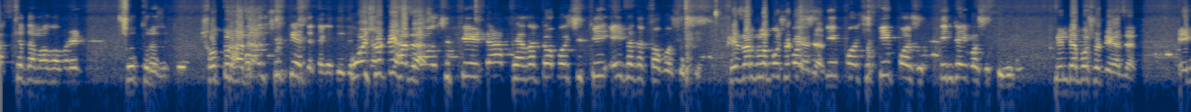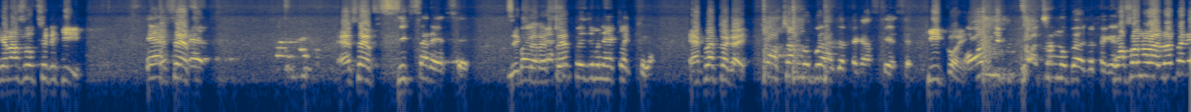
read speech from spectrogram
আজকে দাম হবে সত্তর হাজার সত্তর হাজার? পঁয়ষট্টি হাজার টাকা দিয়ে পঁয়ষট্টি হাজার? পঁয়ষট্টি এটা ফেজারটা পঁয়ষট্টি এই ফেজারটা পঁয়ষট্টি। ফেজারগুলো পঁয়ষট্টি হাজার? পঁয়ষট্টি পঁয়ষট্টি তিনটাই পঁয়ষট্টি তিনটা পঁয়ষট্টি হাজার। এখানে আছে হচ্ছে এটা কি? S F S F Sixer S Sixer SF? পেয়ে যাবেন এক লাখ টাকা। এক লাখ টাকায়? পঁচানব্বই হাজার টাকা আজকে এসে কি কয়? অনলি পঁচানব্বই হাজার টাকা পঁচানব্বই হাজার টাকা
